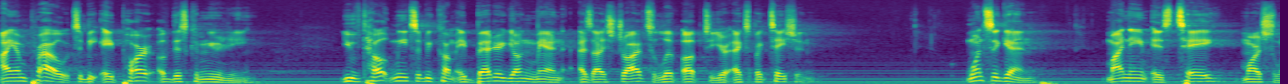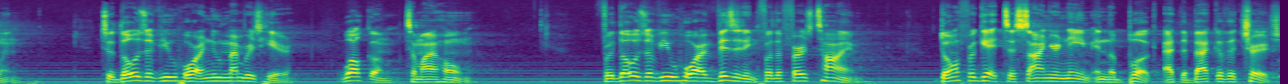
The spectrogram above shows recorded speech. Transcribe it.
I am proud to be a part of this community You've helped me to become a better young man as I strive to live up to your expectation. Once again, my name is Taye Marcellin. To those of you who are new members here, welcome to my home. For those of you who are visiting for the first time, don't forget to sign your name in the book at the back of the church,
